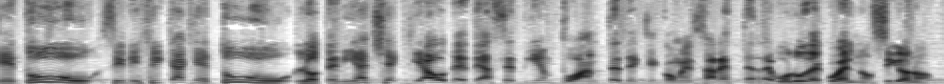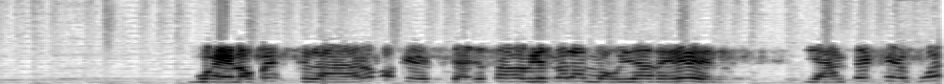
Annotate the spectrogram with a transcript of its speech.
que tú, significa que tú lo tenías chequeado desde hace tiempo antes de que comenzara este revolú de cuernos, ¿sí o no? Bueno, pues claro, porque ya yo estaba viendo las movidas de él. Y antes que fue,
